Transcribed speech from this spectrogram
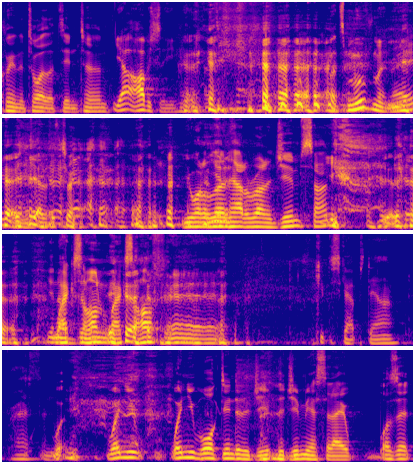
Clean the toilets, intern. yeah, obviously. That's movement, right? yeah, that's right. you want to learn how to run a gym, son? You're not wax doing- on, wax off. Yeah, yeah, yeah. Keep the scabs down, press, and when you when you walked into the gym, the gym yesterday, was it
